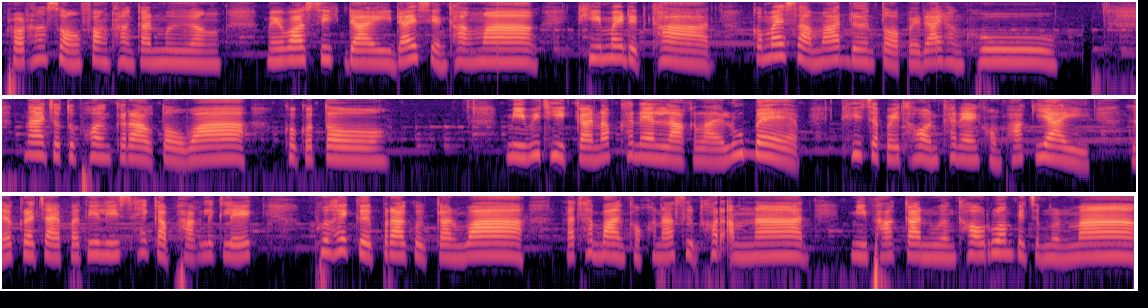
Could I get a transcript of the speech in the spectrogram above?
เพราะทั้งสองฝั่งทางการเมือง ไม่ว่าซีกใดได้เสียงข้างมาก ที่ไม่เด็ดขาด ก็ไม่สามารถเดินต่อไปได้ทั้งคู่ นายจตุพรกล่าวต่อว่ากกตมีวิธีการนับคะแนนหลากหลายรูปแบบที่จะไปทอนคะแนนของพรรคใหญ่ แล้วกระจายปฏิลิสให้กับพรรคเล็ก ๆ เพื่อให้เกิดปรากฏการณ์ว่า รัฐบาลของคณะสืบทอดอำนาจ มีพรรคการเมืองเข้าร่วมเป็นจำนวนมาก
